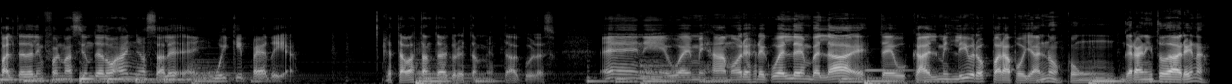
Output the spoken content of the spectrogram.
parte de la información de los años sale en Wikipedia. Que está bastante de también, está cool eso. Anyway, mis amores, recuerden, ¿verdad? Este, buscar mis libros para apoyarnos con un granito de arena.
